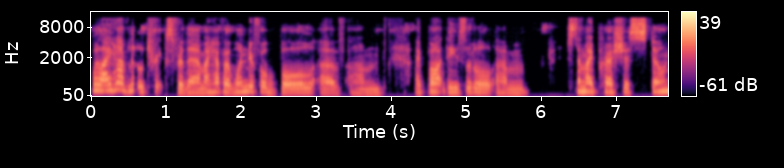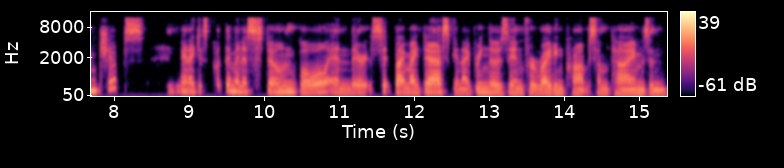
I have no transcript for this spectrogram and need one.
well i have little tricks for them i have a wonderful bowl of um i bought these little um semi-precious stone chips Mm-hmm. And I just put them in a stone bowl and they sit by my desk and I bring those in for writing prompts sometimes. And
